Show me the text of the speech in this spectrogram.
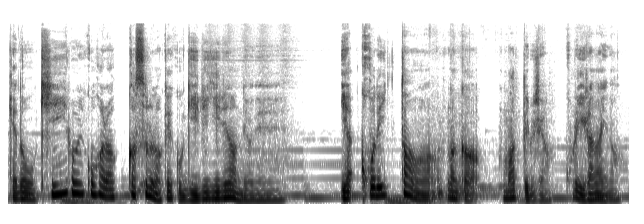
けど、黄色い子が落下するのは結構ギリギリなんだよね。いや、ここで一旦、なんか待ってるじゃん。これいらないな。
